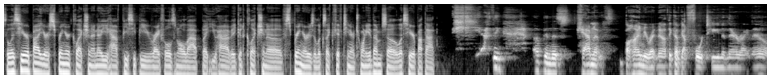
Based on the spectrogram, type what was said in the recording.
so let's hear about your Springer collection. I know you have PCP rifles and all that, but you have a good collection of Springers. It looks like fifteen or twenty of them. So let's hear about that. Yeah, I think up in this cabinet behind me right now, I think I've got fourteen in there right now.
